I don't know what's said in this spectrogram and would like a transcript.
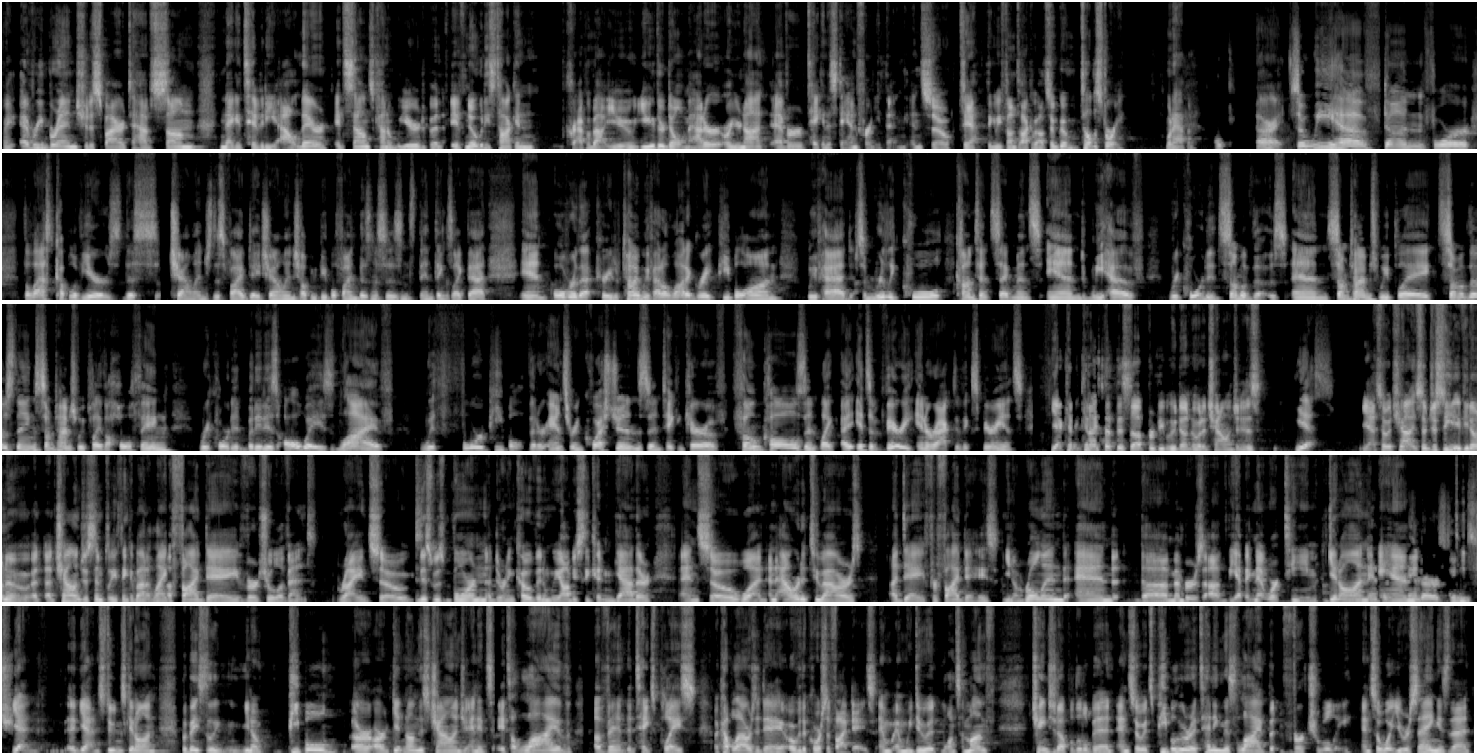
Right, every brand should aspire to have some negativity out there. It sounds kind of weird, but if nobody's talking crap about you, you either don't matter or you're not ever taking a stand for anything. And so, so yeah, I think it'd be fun to talk about. So go tell the story. What happened? Okay. All right. So we have done for the last couple of years this challenge, this five day challenge, helping people find businesses and, and, things like that. And over that period of time, we've had a lot of great people on. We've had some really cool content segments, and we have recorded some of those. And sometimes we play some of those things, sometimes we play the whole thing recorded, but it is always live with four people that are answering questions and taking care of phone calls and like it's a very interactive experience. Yeah can, can i set this up for people who don't know what a challenge is? Yes yeah so a challenge so just so you, if you don't know a, a challenge is simply think about it like a five day virtual event right? So this was born during COVID and we obviously couldn't gather. And so, what, an hour to two hours a day for five days. You know, Roland and the members of the Epic Network team get on and, and, and our students. Yeah, yeah, and students get on. But basically, you know, people are, are getting on this challenge, and it's it's a live event that takes place a couple hours a day over the course of five days, and and we do it once a month. Change it up a little bit, and so it's people who are attending this live but virtually. And so what you were saying is that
